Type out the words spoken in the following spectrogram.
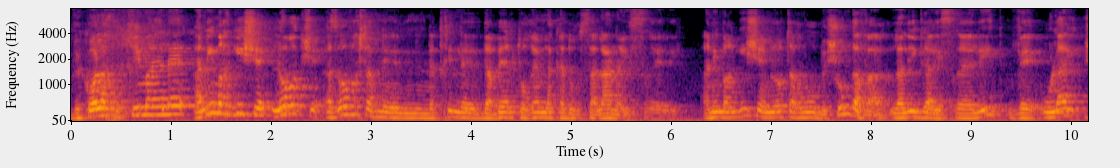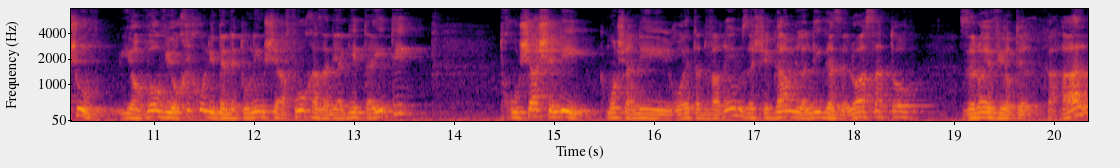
וכל החוקים האלה, אני מרגיש שלא רק ש... עזוב עכשיו נתחיל לדבר תורם לכדורסלן הישראלי. אני מרגיש שהם לא תרמו בשום דבר לליגה הישראלית, ואולי, שוב, יבואו ויוכיחו לי בנתונים שהפוך, אז אני אגיד טעיתי, תחושה שלי, כמו שאני רואה את הדברים, זה שגם לליגה זה לא עשה טוב, זה לא הביא יותר קהל,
